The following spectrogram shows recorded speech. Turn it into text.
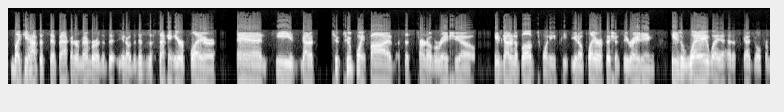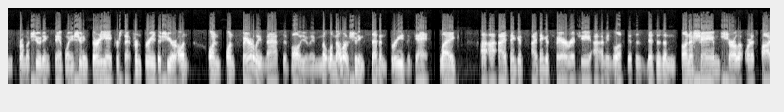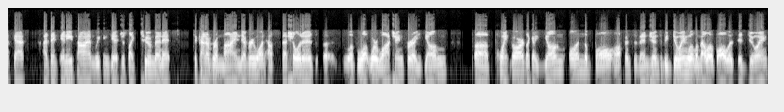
like you have to sit back and remember that th- you know that this is a second year player and he's got a two two point five assist turnover ratio. He's got an above twenty P- you know player efficiency rating. He's way way ahead of schedule from from a shooting standpoint. He's shooting thirty eight percent from three this year on on on fairly massive volume. I mean, Lamelo's shooting seven threes a game. Like I, I think it's I think it's fair, Richie. I, I mean, look, this is this is an unashamed Charlotte Hornets podcast. I think anytime we can get just like two minutes to kind of remind everyone how special it is uh, of what we're watching for a young uh, point guard, like a young on the ball offensive engine to be doing what Lamelo Ball is, is doing.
